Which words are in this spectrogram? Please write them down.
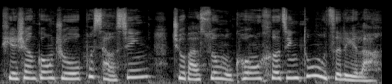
铁扇公主不小心就把孙悟空喝进肚子里了。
